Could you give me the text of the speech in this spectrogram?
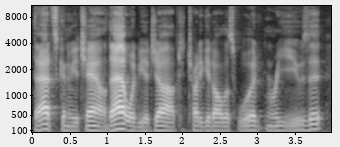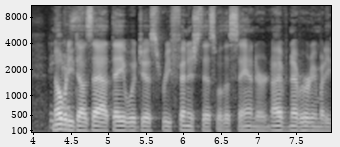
that's going to be a challenge. That would be a job to try to get all this wood and reuse it. Nobody does that. They would just refinish this with a sander. And I've never heard anybody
